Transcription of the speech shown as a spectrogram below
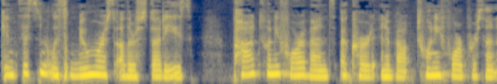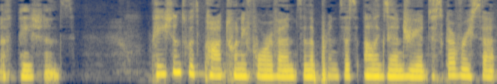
Consistent with numerous other studies, POD24 events occurred in about 24% of patients. Patients with POD24 events in the Princess Alexandra discovery set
